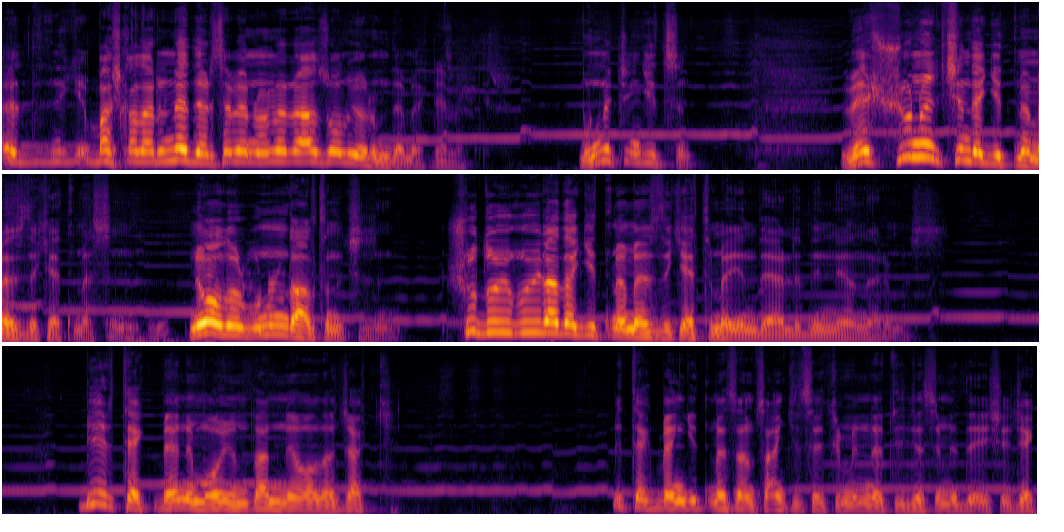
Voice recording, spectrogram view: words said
E, başkaları ne derse ben ona razı oluyorum demek. Demektir. Bunun için gitsin. Ve şunun için de gitmemezlik etmesin. Ne olur bunun da altını çizin. Şu duyguyla da gitmemezlik etmeyin değerli dinleyenlerimiz. Bir tek benim oyumdan ne olacak ki? Bir tek ben gitmesem sanki seçimin neticesi mi değişecek?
